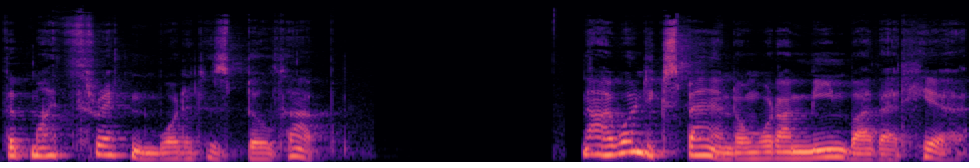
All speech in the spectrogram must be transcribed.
that might threaten what it has built up. Now, I won't expand on what I mean by that here,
